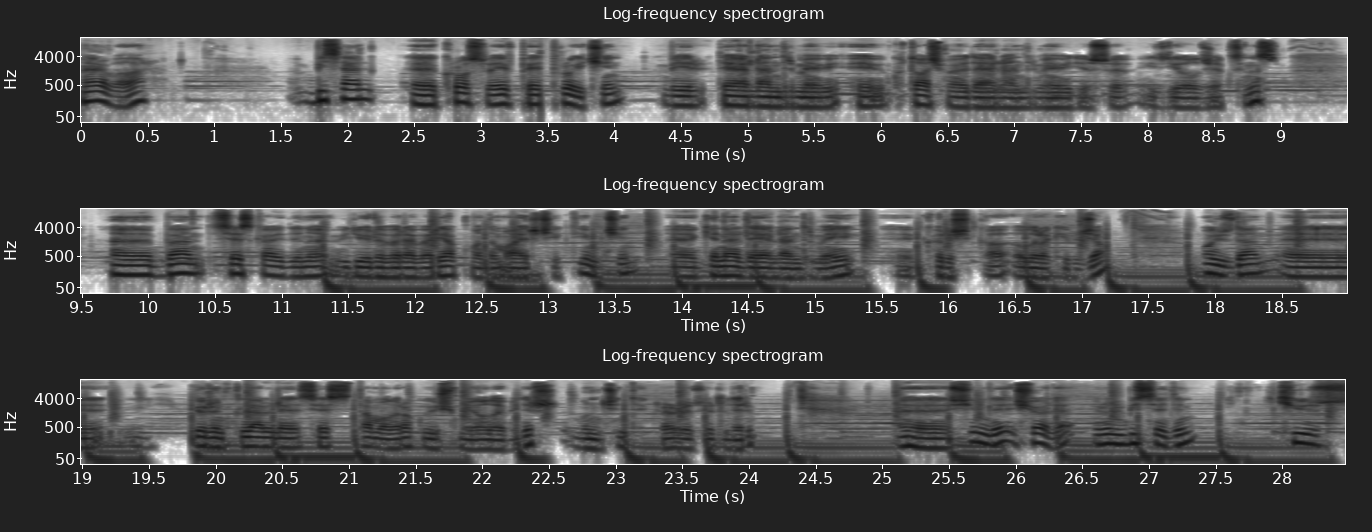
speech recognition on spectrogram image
Merhabalar. Bisel e, Crosswave Pad için bir değerlendirme, e, kutu açma ve değerlendirme videosu izliyor olacaksınız. E, ben ses kaydını video ile beraber yapmadım ayrı çektiğim için e, genel değerlendirmeyi karışık olarak yapacağım. O yüzden görüntülerle ses tam olarak uyuşmuyor olabilir. Bunun için tekrar özür dilerim. Şimdi şöyle, ürün Bisel'in 200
